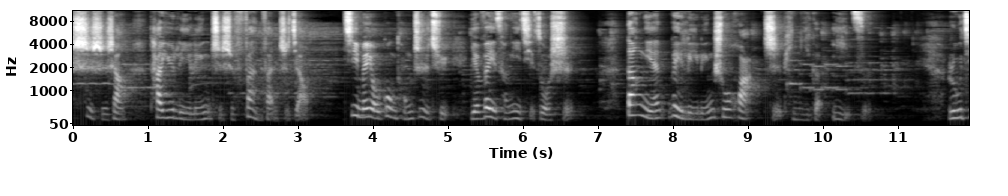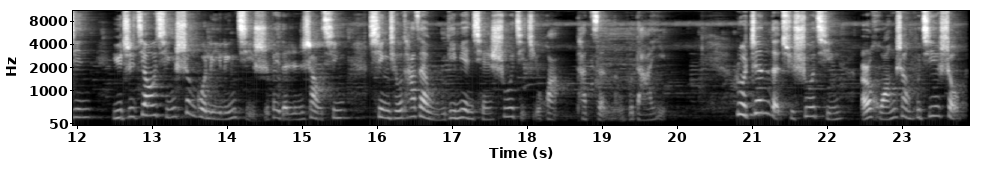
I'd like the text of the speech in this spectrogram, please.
事实上，他与李陵只是泛泛之交，既没有共同志趣，也未曾一起做事。当年为李陵说话，只凭一个“义”字。如今与之交情胜过李陵几十倍的任少卿，请求他在武帝面前说几句话，他怎能不答应？若真的去说情，而皇上不接受，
